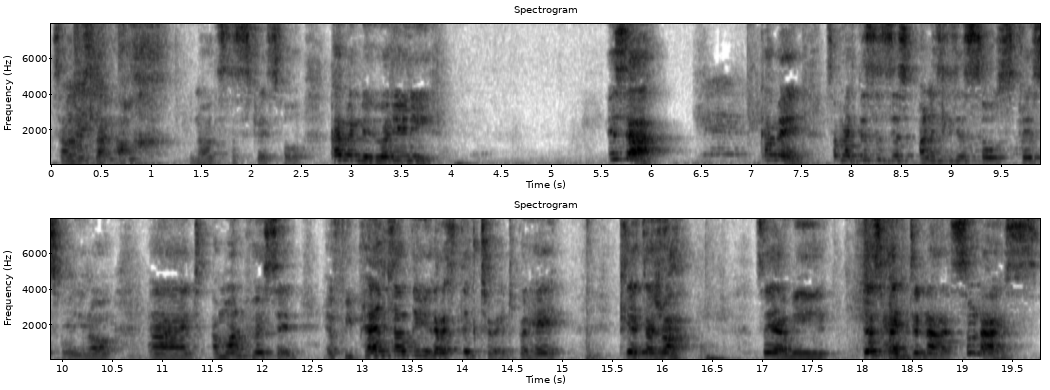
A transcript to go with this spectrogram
So I was just like, oh, you know, this is stressful. Come in, baby. What do you need? Issa, come in. So I'm like, this is just honestly just so stressful, you know? And I'm one person. If we plan something, you gotta stick to it. But hey. So yeah, we just had dinner. It's so nice.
